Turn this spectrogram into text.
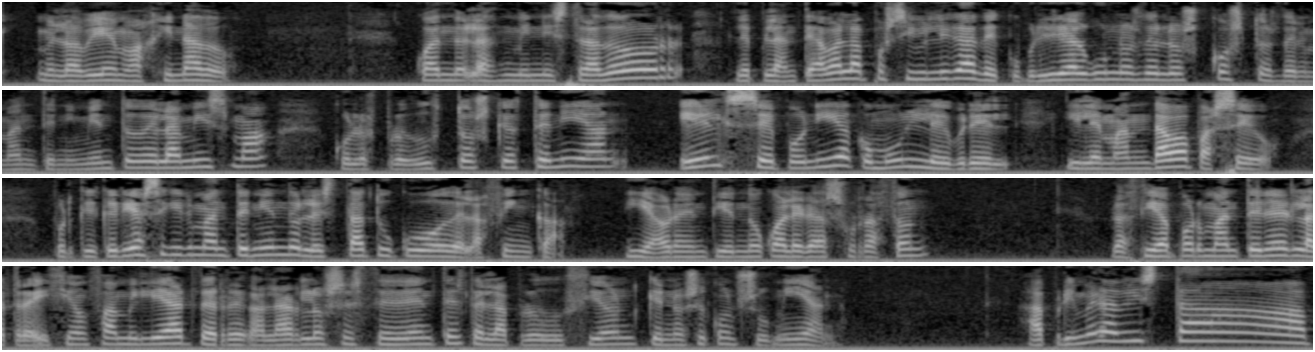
me lo había imaginado. Cuando el administrador le planteaba la posibilidad de cubrir algunos de los costos del mantenimiento de la misma con los productos que obtenían, él se ponía como un lebrel y le mandaba paseo, porque quería seguir manteniendo el statu quo de la finca, y ahora entiendo cuál era su razón. Lo hacía por mantener la tradición familiar de regalar los excedentes de la producción que no se consumían. A primera vista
